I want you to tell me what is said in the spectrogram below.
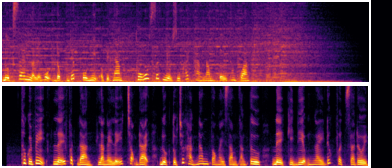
được xem là lễ hội độc nhất vô nhị ở Việt Nam, thu hút rất nhiều du khách hàng năm tới tham quan. Thưa quý vị, lễ Phật đàn là ngày lễ trọng đại được tổ chức hàng năm vào ngày rằm tháng 4 để kỷ niệm ngày Đức Phật ra đời.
